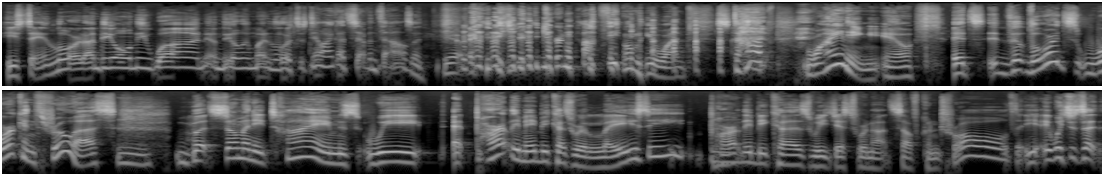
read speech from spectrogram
he's saying, "Lord, I'm the only one. I'm the only one." And the Lord says, "No, I got seven thousand. Yeah, you're not the only one. Stop whining. You know, it's the Lord's working through us, but so many times we." uh, Partly maybe because we're lazy, partly because we just were not self-controlled, which is a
